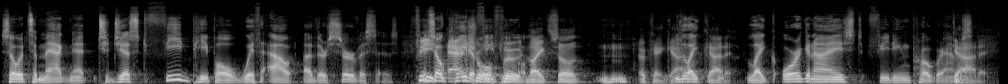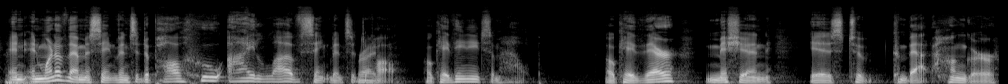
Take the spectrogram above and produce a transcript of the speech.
so it's a magnet to just feed people without other services. Feed it's okay actual to feed food, people. like so. Mm-hmm. Okay, got like, it. Got it. Like organized feeding programs. Got it. And and one of them is St. Vincent de Paul, who I love. St. Vincent Right. de Paul. Okay, they need some help. Okay, their mission is to combat hunger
